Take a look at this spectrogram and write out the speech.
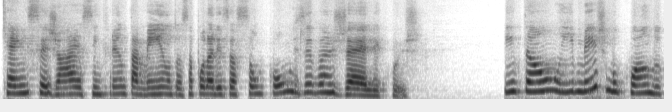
quer ensejar esse enfrentamento, essa polarização com os evangélicos. Então, e mesmo quando,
